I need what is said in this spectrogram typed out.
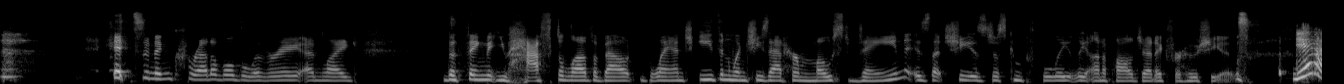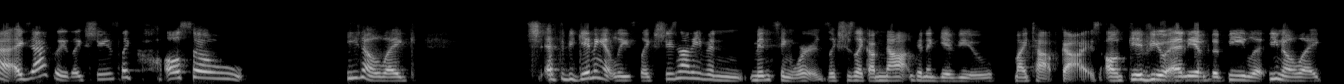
It's an incredible delivery, and like the thing that you have to love about Blanche, even when she's at her most vain, is that she is just completely unapologetic for who she is. yeah exactly. Like she's like also you know like at the beginning at least like she's not even mincing words. Like she's like i'm not gonna give you my top guys. I'll give you any of the b lit you know like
